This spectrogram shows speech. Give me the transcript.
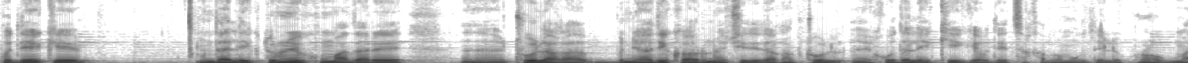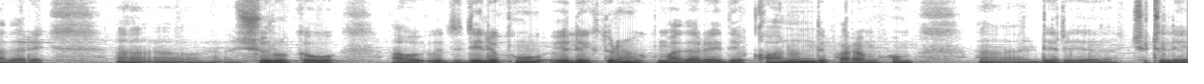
په دې کې د الکترونیک حکومت ادارې ټول هغه بنیادی کارونه چې دغه ټول خودلې کیږي او د څخه به موږ د الکترونیک حکومت ادارې شروع کوو او د دې الکترونیک حکومت ادارې د قانون د لپاره هم ډېر چټلې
